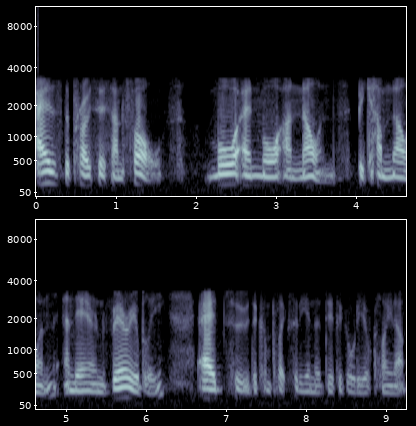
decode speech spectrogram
as the process unfolds, more and more unknowns become known and they're invariably add to the complexity and the difficulty of cleanup.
